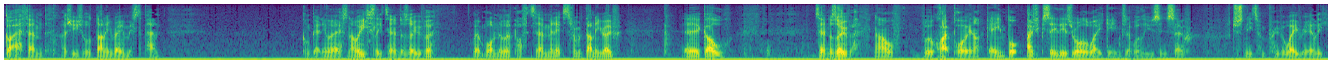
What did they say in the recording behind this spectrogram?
got FM'd as usual, Danny Rowe missed a pen. Couldn't get any worse. Now Eastleigh turned us over, went 1-0 up after 10 minutes from a Danny Rowe uh, goal, turned us over. Now we were quite poor in that game, but as you can see these are all away games that we're losing, so just need to improve away really.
